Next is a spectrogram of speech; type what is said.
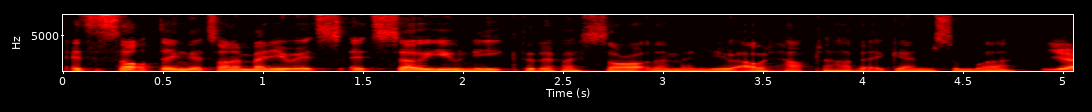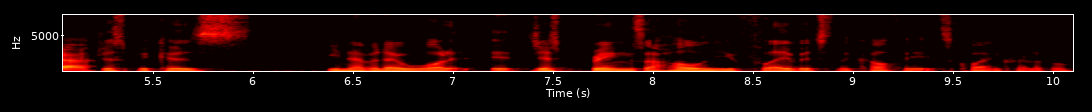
It's the sort of thing that's on a menu. It's it's so unique that if I saw it on the menu, I would have to have it again somewhere, Yeah. just because you never know what it. It just brings a whole new flavor to the coffee. It's quite incredible.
